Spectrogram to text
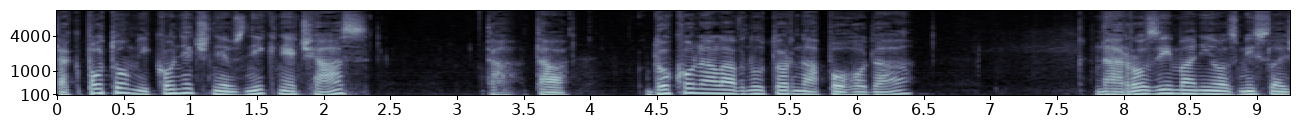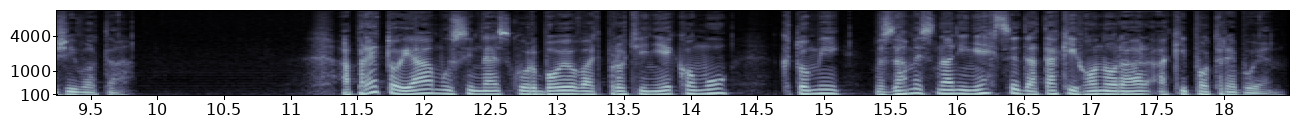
tak potom mi konečne vznikne čas, tá, tá dokonalá vnútorná pohoda na rozímanie o zmysle života. A preto ja musím najskôr bojovať proti niekomu, kto mi v zamestnaní nechce dať taký honorár, aký potrebujem.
